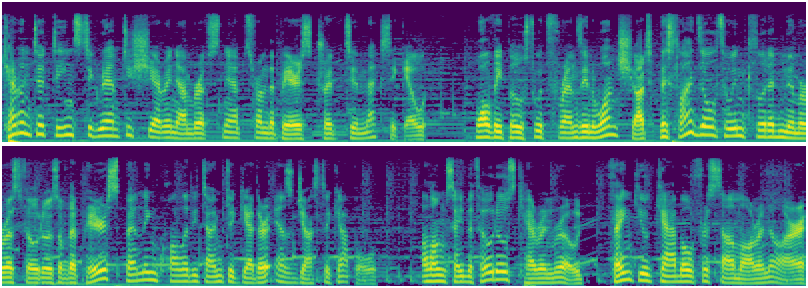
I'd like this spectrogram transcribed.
Caryn took to Instagram to share a number of snaps from the pair's trip to Mexico, while they posed with friends in one shot, the slides also included numerous photos of the pair spending quality time together as just a couple. Alongside the photos, Caryn wrote, Thank you Cabo for some R&R.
